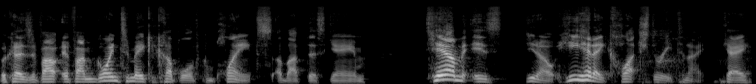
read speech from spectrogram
because if I if I'm going to make a couple of complaints about this game, Tim is you know he hit a clutch three tonight. Okay,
